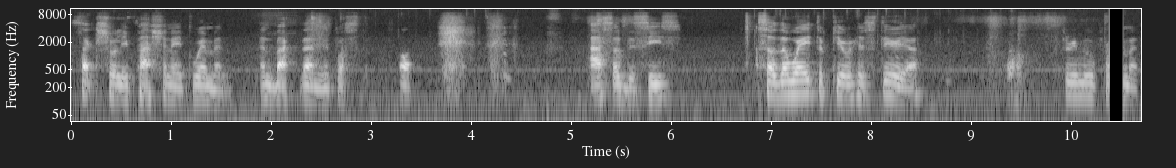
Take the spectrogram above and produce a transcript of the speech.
sexually passionate women and back then it was thought as a disease so the way to cure hysteria to remove from it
